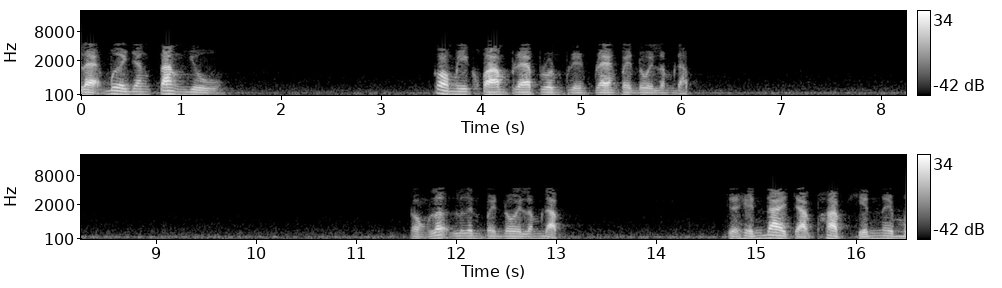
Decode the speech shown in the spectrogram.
และเมื่อยังตั้งอยู่ ก็มีความแปรปรวนเปลี่ยนแปลงไปโดยลำดับ ต้องเลอะเลือนไปโดยลำดับ จะเห็นได้จากภาพเขียนในบ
